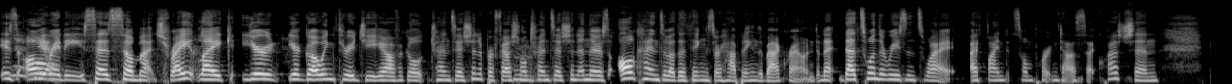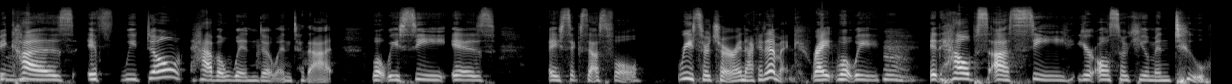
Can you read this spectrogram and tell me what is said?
is already yeah. says so much, right? Like you're you're going through a geographical transition, a professional mm-hmm. transition, and there's all kinds of other things that are happening in the background. And I, that's one of the reasons why I find it so important to ask that question because mm-hmm. if we don't have a window into that, what we see is a successful researcher and academic, right? What we, mm. it helps us see you're also human too.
